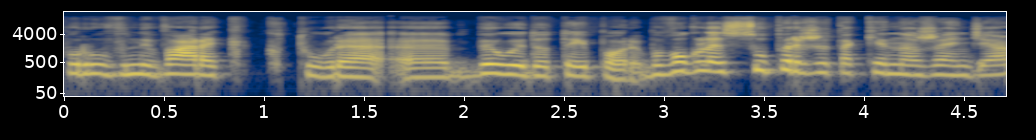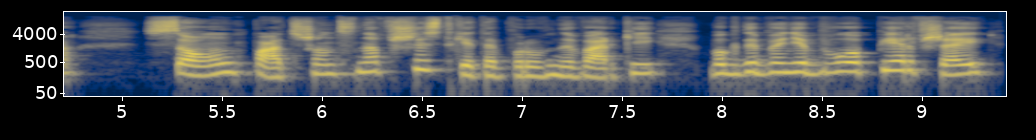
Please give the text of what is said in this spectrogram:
porównywarek, które e, były do tej pory. Bo w ogóle super, że takie narzędzia są, patrząc na wszystkie te porównywarki, bo gdyby nie było pierwszej,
